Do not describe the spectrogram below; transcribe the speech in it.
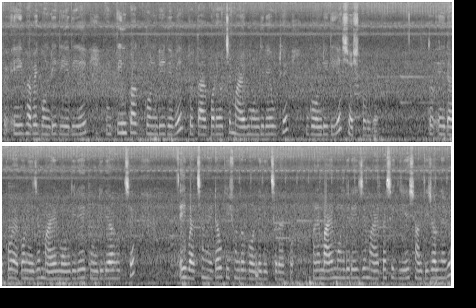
তো এইভাবে গন্ডি দিয়ে দিয়ে তিন পাক গন্ডি দেবে। তো তারপরে হচ্ছে মায়ের মন্দিরে উঠে গন্ডি দিয়ে শেষ করবে। তো এই দেখো এখন এই যে মায়ের মন্দিরে গন্ডি দেওয়া হচ্ছে। এই বাচ্চা মেয়েটাও কি সুন্দর গন্ডি দিচ্ছে দেখো। মানে মায়ের মন্দিরে যে মায়ের কাছে গিয়ে শান্তি জল নেবে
